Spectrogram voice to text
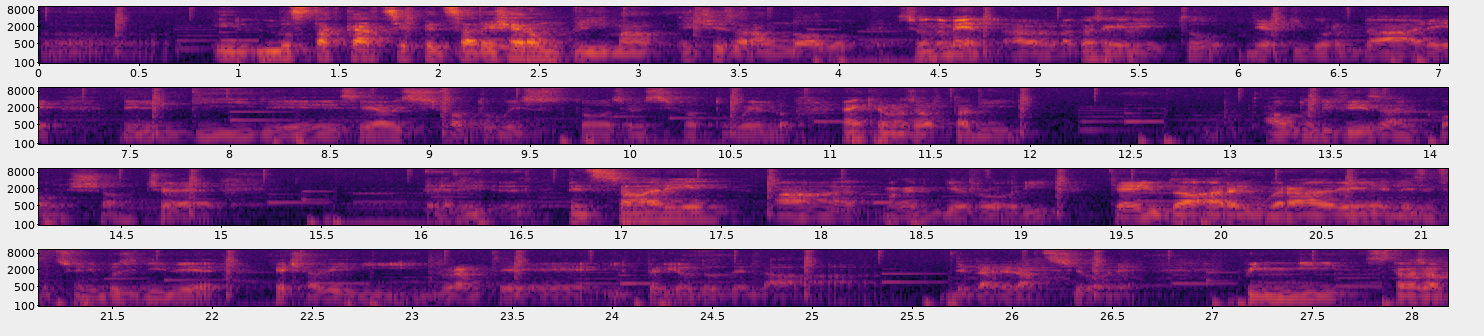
Eh, e lo staccarsi e pensare c'era un prima e ci sarà un dopo. Secondo me allora, la cosa che hai detto del ricordare, del dire se avessi fatto questo, se avessi fatto quello, è anche una sorta di autodifesa inconscia, cioè eh, pensare a magari gli errori ti aiuta a recuperare le sensazioni positive che avevi durante il periodo della, della relazione. Quindi questa cosa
